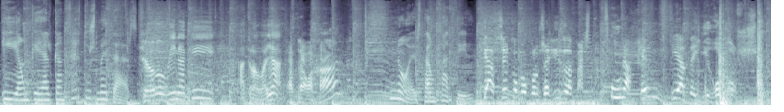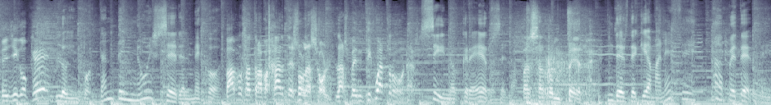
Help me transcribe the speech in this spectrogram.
Y aunque alcanzar tus metas Yo vine aquí a trabajar. ¿A trabajar? no es tan fácil, Ya sé cómo conseguir la pasta. Una agencia de gigolos. De digo qué? lo importante no es ser el mejor, Vamos a trabajar de sol a sol, las 24 horas. sino creérselo. Vas a romper. Desde que amanece, apetece.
